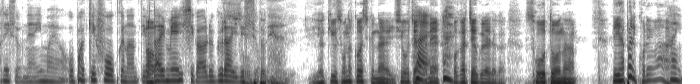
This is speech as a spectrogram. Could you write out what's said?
うですよね。今やお化けフォークなんていうあ代名詞があるぐらいですよね。う野球そんな詳しくない。しほちゃんがね、分かっちゃうぐらいだから相当な。でやっぱりこれは、はい。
